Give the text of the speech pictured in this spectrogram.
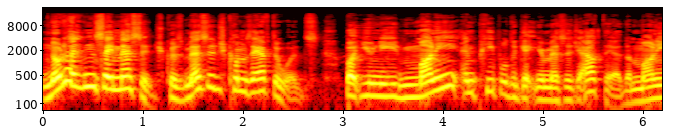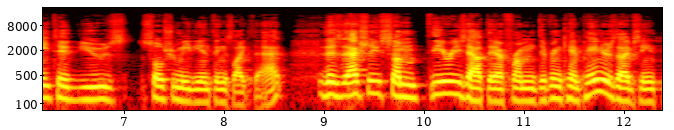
Notice I didn't say message because message comes afterwards, but you need money and people to get your message out there. The money to use social media and things like that. There's actually some theories out there from different campaigners that I've seen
